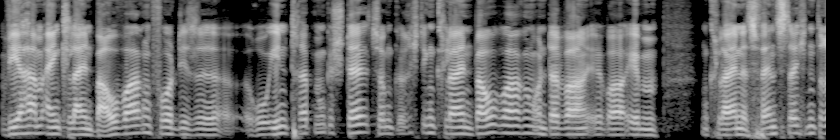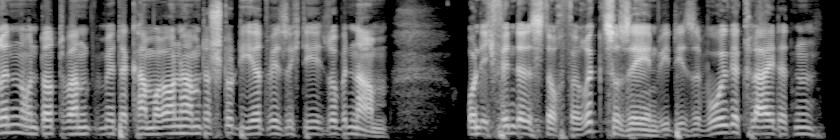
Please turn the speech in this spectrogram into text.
wir haben einen kleinen Bauwagen vor diese Ruintreppen gestellt, so einen richtigen kleinen Bauwagen. Und da war, war eben ein kleines Fensterchen drin und dort waren wir mit der Kamera und haben das studiert, wie sich die so benahmen. Und ich finde es doch verrückt zu sehen, wie diese wohlgekleideten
